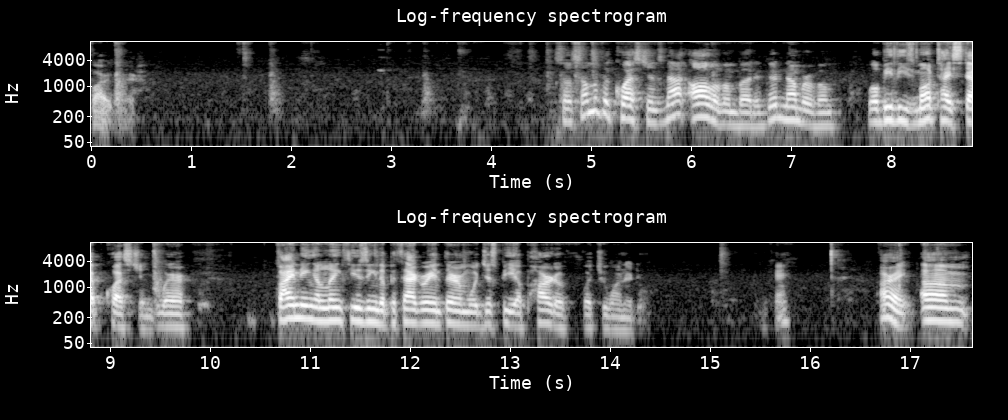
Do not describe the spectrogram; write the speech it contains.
farther. So some of the questions, not all of them, but a good number of them, will be these multi-step questions where finding a length using the Pythagorean theorem would just be a part of what you want to do. Okay. All right. Um,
